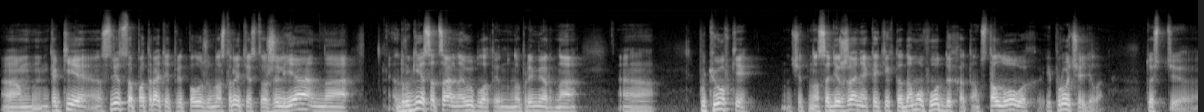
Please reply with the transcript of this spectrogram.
эм, какие средства потратить, предположим, на строительство жилья, на другие социальные выплаты, ну, например, на э, путевки, значит, на содержание каких-то домов отдыха, там, столовых и прочие дела. То есть э,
